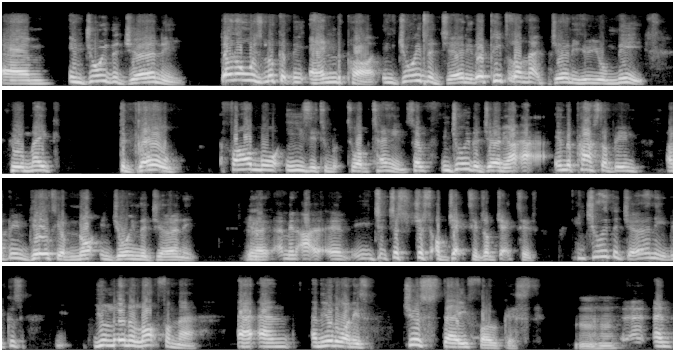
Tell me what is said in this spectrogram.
Um, enjoy the journey. Don't always look at the end part. Enjoy the journey. There are people on that journey who you'll meet who will make the goal far more easy to, to obtain. So enjoy the journey. I, I, in the past, I've been I've been guilty of not enjoying the journey. You know, I mean, I, just just objectives, objectives. Enjoy the journey because you'll learn a lot from that. And and the other one is just stay focused. Mm-hmm. And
